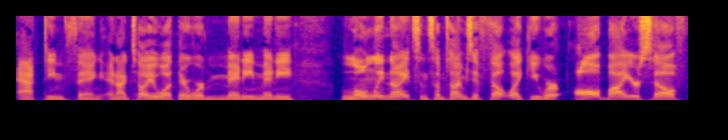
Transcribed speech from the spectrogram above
acting thing. And I tell you what, there were many, many lonely nights, and sometimes it felt like you were all by yourself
